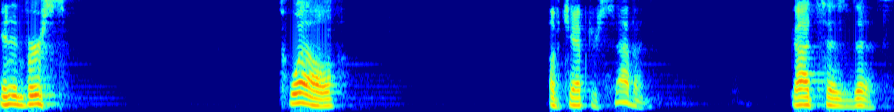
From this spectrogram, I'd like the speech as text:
And in verse 12 of chapter 7, God says this.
